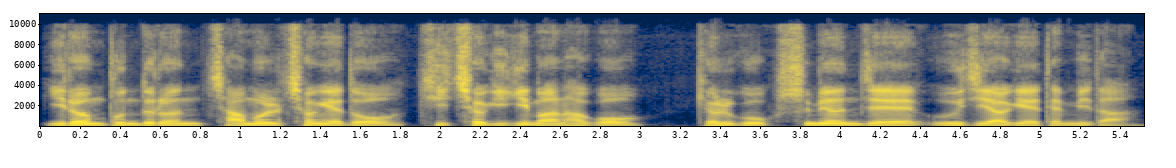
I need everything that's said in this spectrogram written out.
이런 분들은 잠을 청해도 뒤척이기만 하고 결국 수면제에 의지하게 됩니다.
